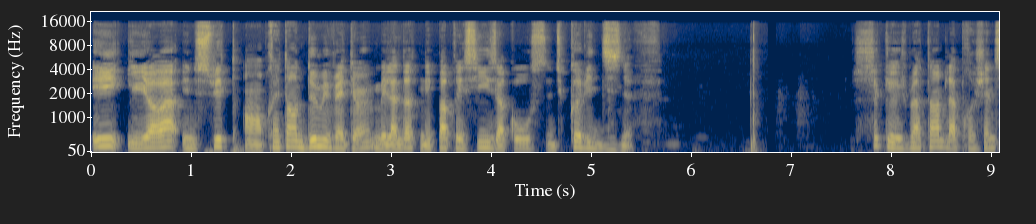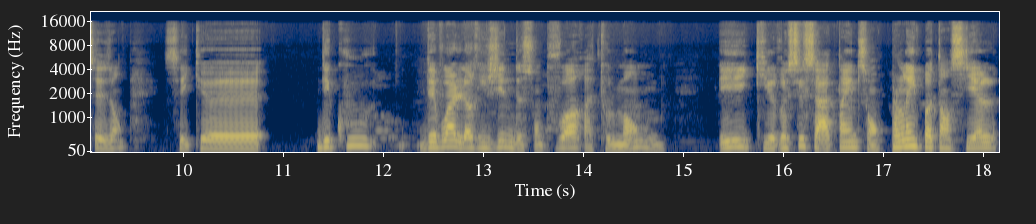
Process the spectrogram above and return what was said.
et il y aura une suite en printemps 2021, mais la date n'est pas précise à cause du Covid-19. Ce que je m'attends de la prochaine saison, c'est que Deku dévoile l'origine de son pouvoir à tout le monde et qu'il réussisse à atteindre son plein potentiel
